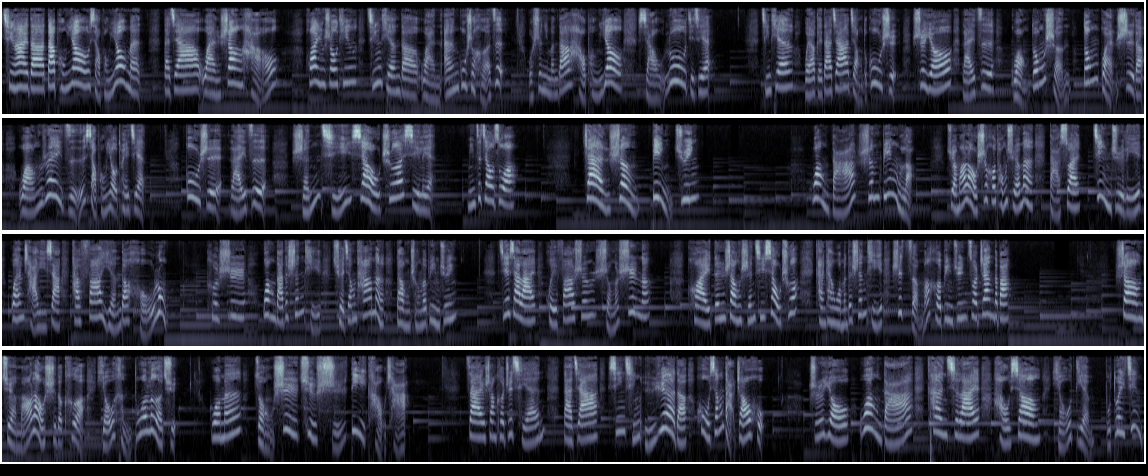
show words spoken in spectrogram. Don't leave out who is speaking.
Speaker 1: 亲爱的，大朋友、小朋友们，大家晚上好！欢迎收听今天的晚安故事盒子，我是你们的好朋友小鹿姐姐。今天我要给大家讲的故事是由来自广东省东莞市的王瑞子小朋友推荐，故事来自。神奇校车系列，名字叫做《战胜病菌》。旺达生病了，卷毛老师和同学们打算近距离观察一下他发炎的喉咙，可是旺达的身体却将他们当成了病菌。接下来会发生什么事呢？快登上神奇校车，看看我们的身体是怎么和病菌作战的吧！上卷毛老师的课有很多乐趣，我们总是去实地考察。在上课之前，大家心情愉悦的互相打招呼。只有旺达看起来好像有点不对劲。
